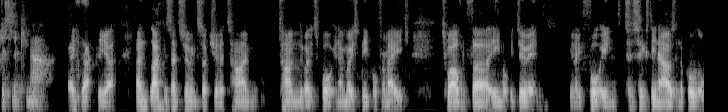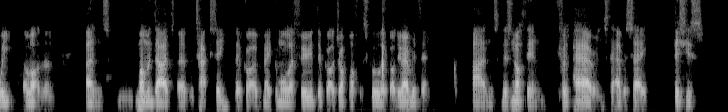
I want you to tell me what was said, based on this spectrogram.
just looking at. Exactly, yeah. And like I said, swimming's such a time time devoted sport. You know, most people from age 12 and 13 will be doing, you know, 14 to 16 hours in the pool a week, a lot of them. And mum and dad are the taxi. They've got to make them all their food. They've got to drop them off at school. They've got to do everything. And there's nothing for parents to ever say, this is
